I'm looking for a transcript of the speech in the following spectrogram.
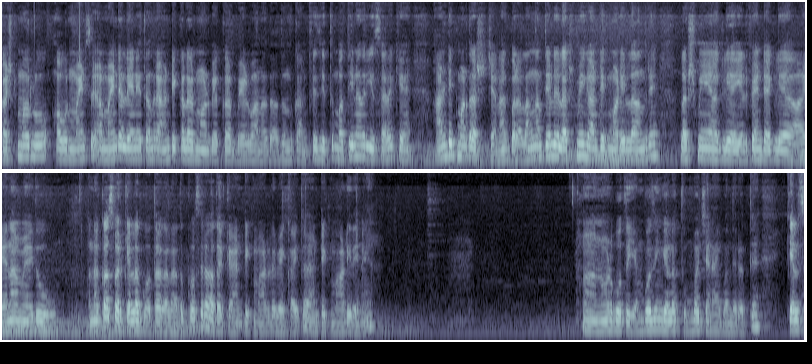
ಕಸ್ಟಮರು ಅವ್ರ ಮೈಂಡ್ಸ್ ಮೈಂಡಲ್ಲಿ ಏನೈತೆ ಅಂದರೆ ಆಂಟಿ ಕಲರ್ ಮಾಡಬೇಕಾ ಬೇಡವಾ ಅನ್ನೋದು, ಅದೊಂದು ಕನ್ಫ್ಯೂಸ್ ಇತ್ತು. ಮತ್ತೇನಂದ್ರೆ ಈ ಸರಕ್ಕೆ ಆಂಟಿಕ್ ಮಾಡಿದ್ರೆ ಅಷ್ಟು ಚೆನ್ನಾಗಿ ಬರಲ್ಲ. ಹಂಗಂತೇಳಿ ಲಕ್ಷ್ಮಿಗೆ ಆಂಟಿಕ್ ಮಾಡಿಲ್ಲ ಅಂದರೆ ಲಕ್ಷ್ಮಿ ಆಗಲಿ ಎಲಿಫೆಂಟ್ ಆಗಲಿ ಎನಾಮೆ ಇದು ನಕಾಸ್ ವರ್ಕ್ ಎಲ್ಲ ಗೊತ್ತಾಗಲ್ಲ. ಅದಕ್ಕೋಸ್ಕರ ಅದಕ್ಕೆ ಆ್ಯಂಟಿಕ್ ಮಾಡಲೇಬೇಕಾಯ್ತು. ಆ್ಯಂಟಿಕ್ ಮಾಡಿದ್ದೇನೆ. ನೋಡ್ಬೋದು ಎಂಬೋಸಿಂಗ್ ಎಲ್ಲ ತುಂಬ ಚೆನ್ನಾಗಿ ಬಂದಿರುತ್ತೆ. ಕೆಲಸ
